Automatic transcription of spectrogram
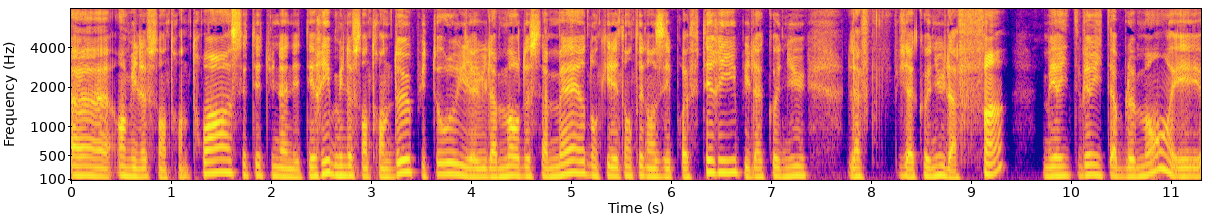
Euh, en 1933, c'était une année terrible. 1932, plutôt, il a eu la mort de sa mère, donc il est entré dans des épreuves terribles. Il a connu la, il a connu la faim véritablement et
